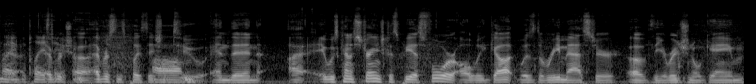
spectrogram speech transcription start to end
like Yeah, the PlayStation. Ever, uh, ever since PlayStation Um, 2. And then I, it was kind of strange because PS4, all we got was the remaster of the original game.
